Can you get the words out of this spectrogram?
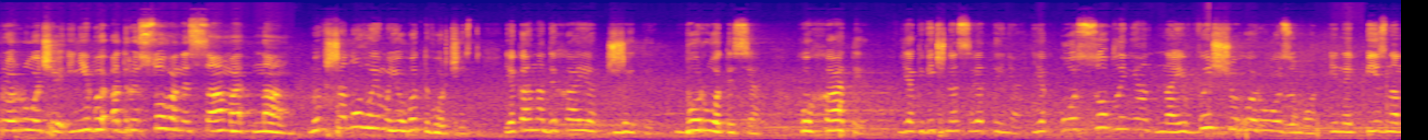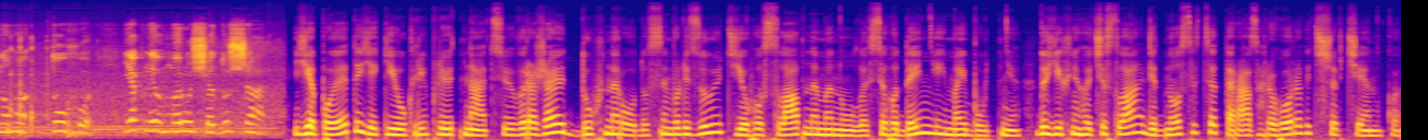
пророче і ніби адресоване саме нам. Ми вшановуємо його творчість, яка надихає жити, боротися, кохати як вічна святиня, як уособлення найвищого розуму і непізнаного духу, як невмируща душа. Є поети, які укріплюють націю, виражають дух народу, символізують його славне минуле, сьогодення й майбутнє. До їхнього числа відноситься Тарас Григорович Шевченко.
